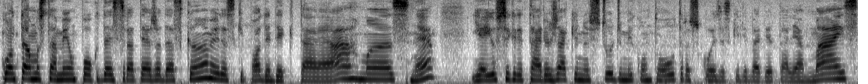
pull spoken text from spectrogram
Contamos também um pouco da estratégia das câmeras que podem detectar armas, né? E aí o secretário, já aqui no estúdio, me contou outras coisas que ele vai detalhar mais.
